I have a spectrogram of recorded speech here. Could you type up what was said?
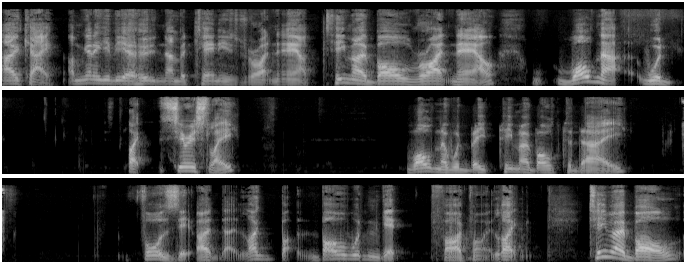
Okay, I'm going to give you who number 10 is right now. Timo Boll right now. Waldner would, like, seriously, Waldner would beat Timo Boll today. Four zip, I, like Boll wouldn't get five points. Like Timo Boll,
